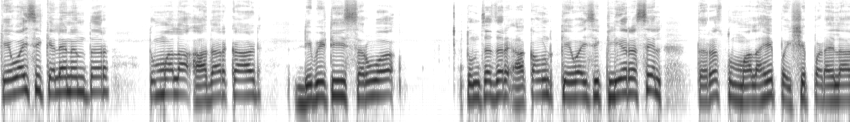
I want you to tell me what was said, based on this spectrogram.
के वाय सी केल्यानंतर तुम्हाला Aadhaar card D B T सर्व तुमचं जर account K Y C clear असेल तरच तुम्हाला हे पैसे पडायला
